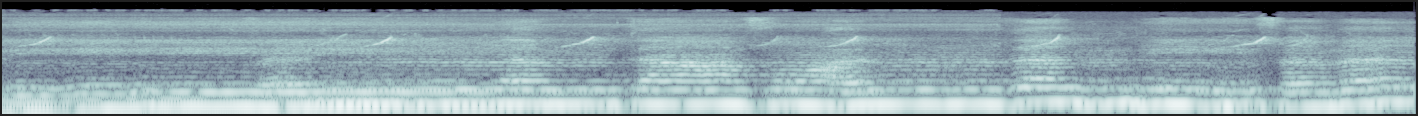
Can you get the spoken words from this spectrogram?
لي فإن لم تعف عن ذنبي فمن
